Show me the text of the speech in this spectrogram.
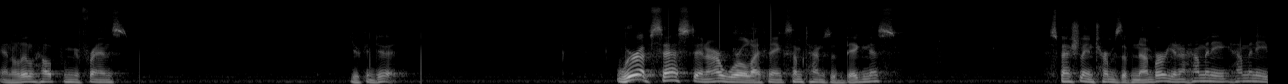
and a little help from your friends, you can do it. We're obsessed in our world, I think, sometimes with bigness especially in terms of number. You know, how many, how many,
